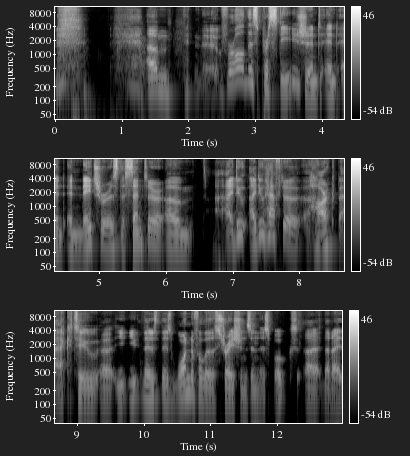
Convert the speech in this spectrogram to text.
um, for all this prestige and, and, and, and nature as the center, um, I do I do have to hark back to uh, you, you, there's there's wonderful illustrations in this book uh, that I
